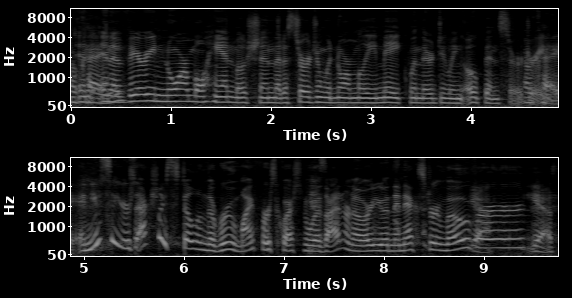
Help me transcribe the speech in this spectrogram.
okay. in, in, a very normal hand motion that a surgeon would normally make when they're doing open surgery. Okay. And you see you're actually still in the room. My first question was, I don't know, are you in the next room over? Yeah. Yes.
